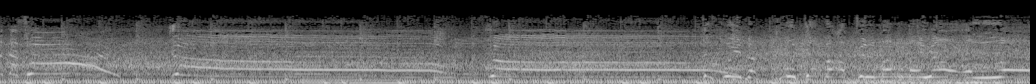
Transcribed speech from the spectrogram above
التسويق متابعة في المرمى يا الله!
